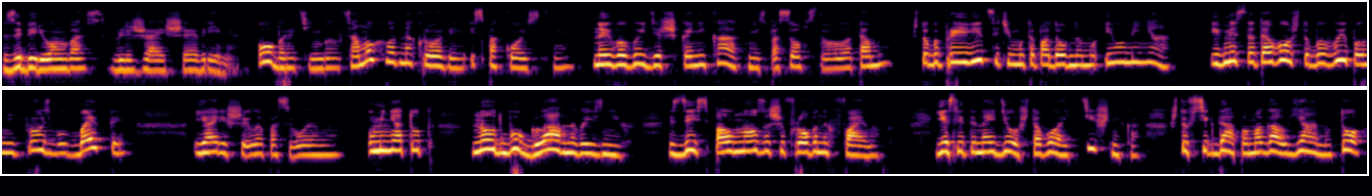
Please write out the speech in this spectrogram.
Заберем вас в ближайшее время». Оборотень был само хладнокровие и спокойствие, но его выдержка никак не способствовала тому, чтобы проявиться чему-то подобному и у меня. И вместо того, чтобы выполнить просьбу Бетты, я решила по-своему. У меня тут ноутбук главного из них. Здесь полно зашифрованных файлов. Если ты найдешь того айтишника, что всегда помогал Яну, то...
